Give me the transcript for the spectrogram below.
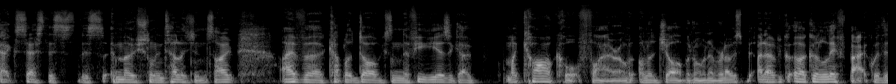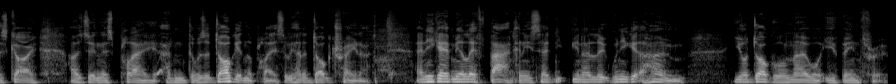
access this this emotional intelligence i i have a couple of dogs and a few years ago my car caught fire on, on a job and or whatever. And I was, and I got, I got a lift back with this guy. I was doing this play, and there was a dog in the play, so we had a dog trainer, and he gave me a lift back, and he said, you know, Luke, when you get home, your dog will know what you've been through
